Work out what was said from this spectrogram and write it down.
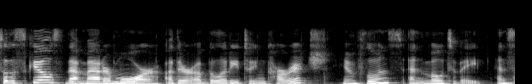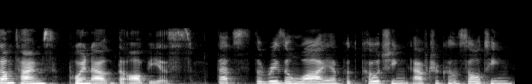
So the skills that matter more are their ability to encourage, influence, and motivate, and sometimes point out the obvious. That's the reason why I put coaching after consulting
